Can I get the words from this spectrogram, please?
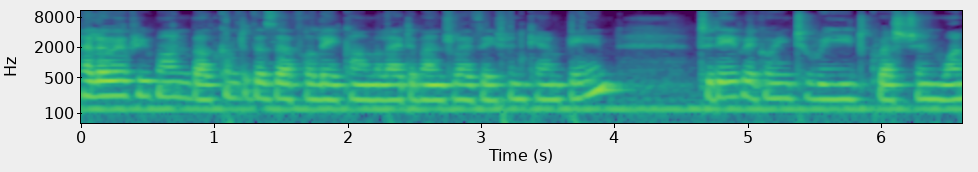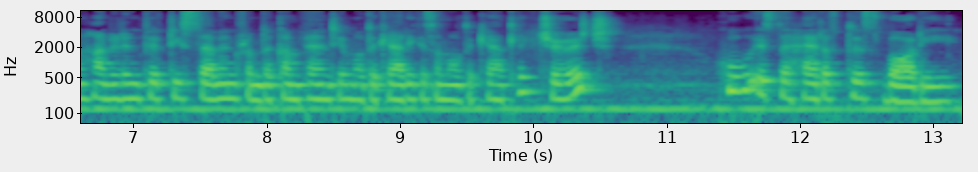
Hello, everyone. Welcome to the Zephyr Carmelite Evangelization Campaign. Today, we're going to read question 157 from the Compendium of the Catechism of the Catholic Church. Who is the head of this body?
